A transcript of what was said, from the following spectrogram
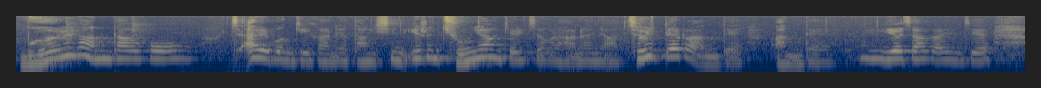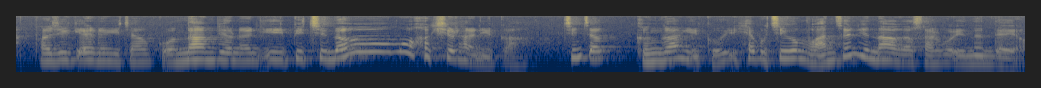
뭘 안다고 짧은 기간에 당신 이런 중요한 결정을 하느냐. 절대로 안 돼. 안 돼. 여자가 이제 바지가랭이 잡고 남편은 이 빛이 너무 확실하니까 진짜 건강이 거의 회복. 지금 완전히 나아가 살고 있는데요.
